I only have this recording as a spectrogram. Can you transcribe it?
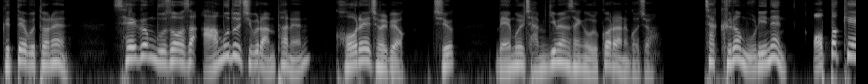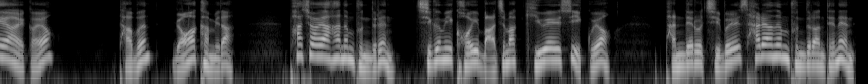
그때부터는 세금 무서워서 아무도 집을 안 파는 거래 절벽, 즉 매물 잠김 현상이 올 거라는 거죠. 자, 그럼 우리는 어떻게 해야 할까요? 답은 명확합니다. 파셔야 하는 분들은 지금이 거의 마지막 기회일 수 있고요. 반대로 집을 사려는 분들한테는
